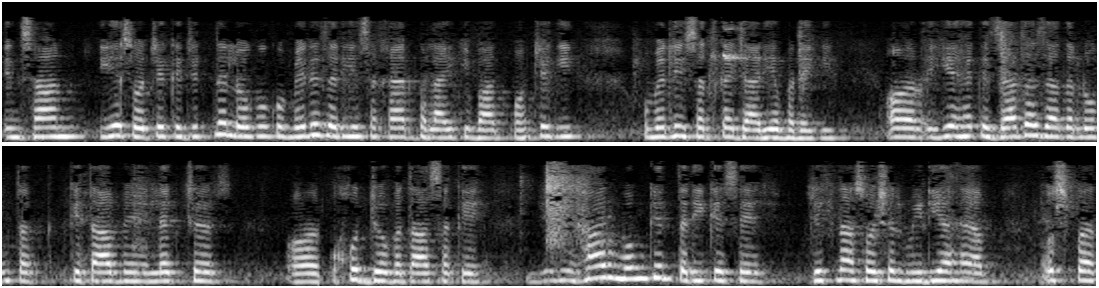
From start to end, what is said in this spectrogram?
انسان یہ سوچے کہ جتنے لوگوں کو میرے ذریعے سے خیر بھلائی کی بات پہنچے گی وہ میرے لیے صدقہ جاریہ بنے گی۔ اور یہ ہے کہ زیادہ سے زیادہ لوگوں تک کتابیں لیکچر اور خود جو بتا سکے یعنی ہر ممکن طریقے سے جتنا سوشل میڈیا ہے اب، اس پر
